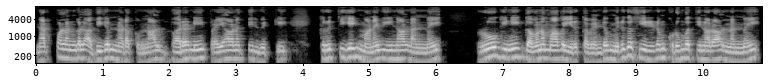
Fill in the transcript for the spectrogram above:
நற்பலன்கள் அதிகம் நடக்கும் நாள். பரணி பிரயாணத்தில் வெற்றி. கிருத்திகை மனைவியினால் நன்மை. ரோகிணி கவனமாக இருக்க வேண்டும். மிருகசீரிடம் குடும்பத்தினரால் நன்மை.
